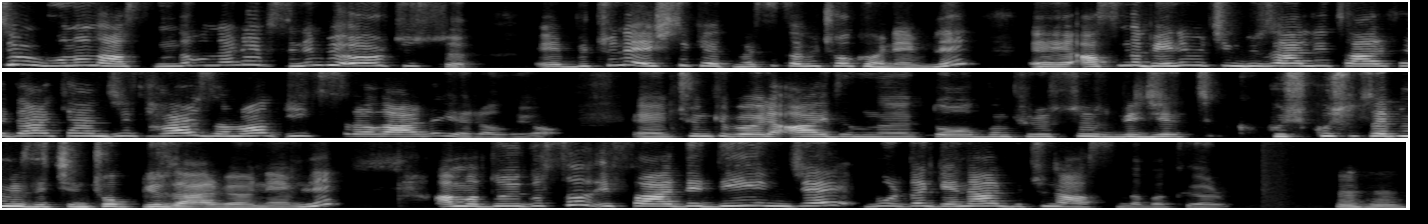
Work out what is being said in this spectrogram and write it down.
tüm bunun aslında bunların hepsinin bir örtüsü. E, bütüne eşlik etmesi tabii çok önemli. E, aslında benim için güzelliği tarif ederken cilt her zaman ilk sıralarda yer alıyor. E, çünkü böyle aydınlık, dolgun, pürüzsüz bir cilt kuşkusuz hepimiz için çok güzel ve önemli. Ama duygusal ifade deyince burada genel bütüne aslında bakıyorum. Hı hı,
